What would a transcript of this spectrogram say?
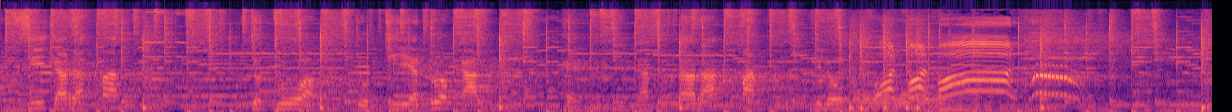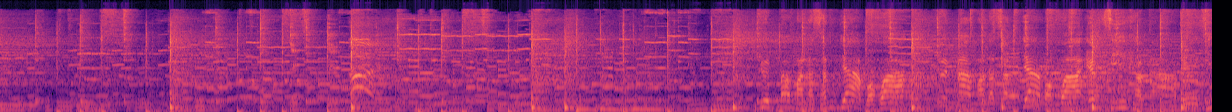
ฟซีจะรักมัน จุดทั่วจุดเทียนร่วมกันแห่งกันน่ารักมัน พี่โลโบอลบอลบอลขึ้นมามันละสัญญาบอกว่า ขึ้นมามันละสัญญาบอกว่าเอฟซีข้างหน้าเวที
